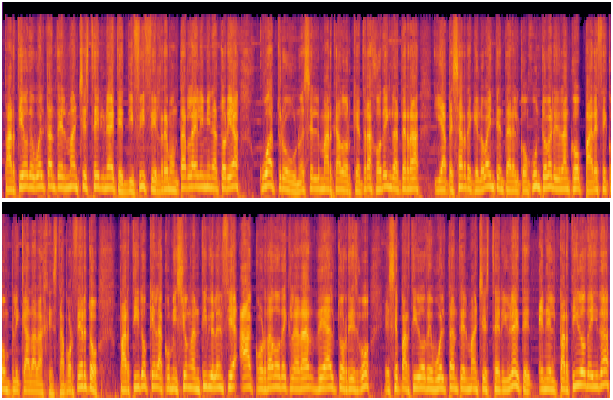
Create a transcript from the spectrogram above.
partido de vuelta ante el Manchester United, difícil remontar la eliminatoria 4-1. Es el marcador que trajo de Inglaterra y a pesar de que lo va a intentar el conjunto verde y blanco, parece complicada la gesta. Por cierto, partido que la Comisión Antiviolencia ha acordado declarar de alto riesgo ese partido de vuelta ante el Manchester United. En el partido de ida,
